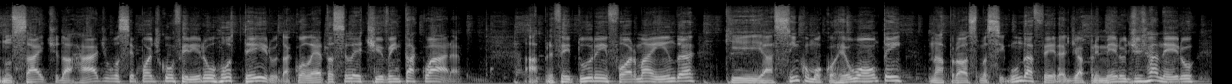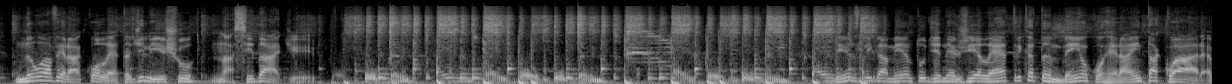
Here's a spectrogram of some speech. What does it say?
No site da rádio você pode conferir o roteiro da coleta seletiva em Taquara. A Prefeitura informa ainda que, assim como ocorreu ontem, na próxima segunda-feira, dia 1 de janeiro, não haverá coleta de lixo na cidade. Desligamento de energia elétrica também ocorrerá em Taquara.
